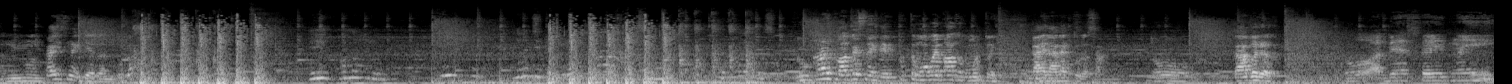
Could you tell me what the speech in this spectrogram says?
हा. आणि मग काहीच नाही केलं ना तुला हे? हे म्हणजे? तू खरंच अभ्यास नाही करीत फक्त मोबाईल पाहतो म्हणतोय काय लागत तुला सांग तो का बरं तो अभ्यास करीत नाही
